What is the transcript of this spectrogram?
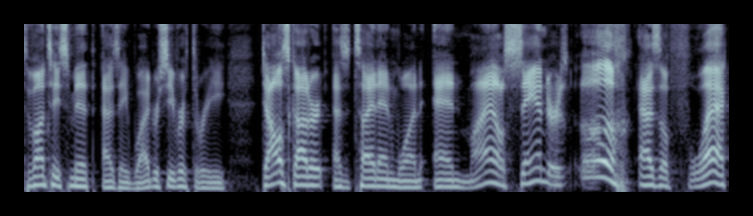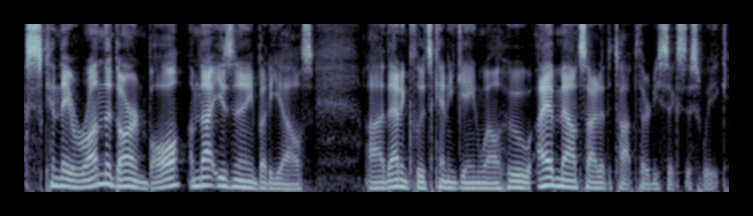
DeVonta Smith as a wide receiver three, Dallas Goedert as a tight end one, and Miles Sanders, ugh, as a flex. Can they run the darn ball? I'm not using anybody else. Uh, that includes Kenny Gainwell, who I have him outside of the top 36 this week.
